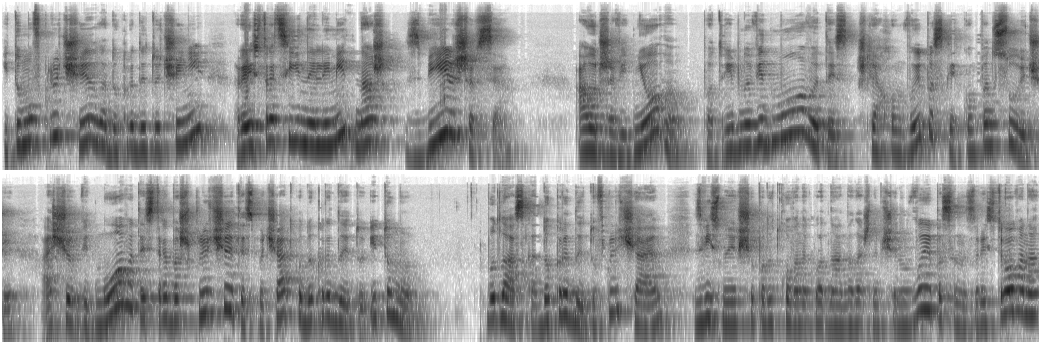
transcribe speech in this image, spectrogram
І тому включили до кредиту чи ні, реєстраційний ліміт наш збільшився. А отже, від нього потрібно відмовитись шляхом виписки компенсуючої. А щоб відмовитись, треба ж включити спочатку до кредиту. І тому, будь ласка, до кредиту включаємо. Звісно, якщо податкова накладна належним чином виписана, зареєстрована.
